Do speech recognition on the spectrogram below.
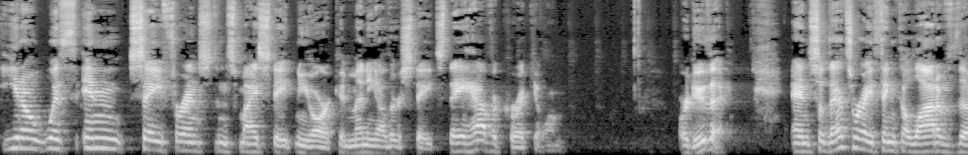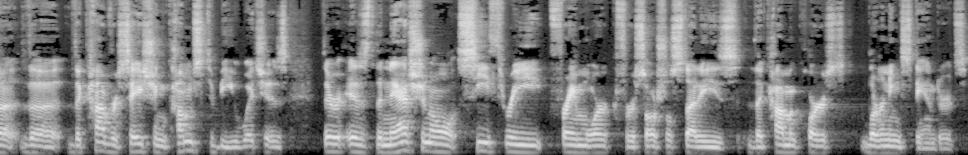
you know, within, say, for instance, my state, New York, and many other states, they have a curriculum. Or do they? And so that's where I think a lot of the, the, the conversation comes to be, which is there is the national C3 framework for social studies, the Common Core Learning Standards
